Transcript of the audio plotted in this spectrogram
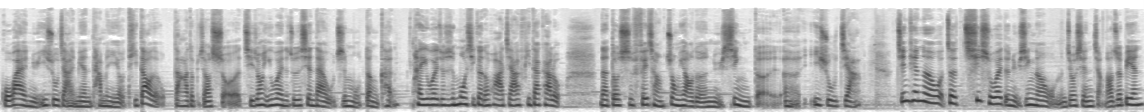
国外女艺术家里面，他们也有提到的，大家都比较熟了。其中一位呢，就是现代舞之母邓肯，还有一位就是墨西哥的画家 Frida Kahlo，那都是非常重要的女性的呃艺术家。今天呢，我这七十位的女性呢，我们就先讲到这边。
